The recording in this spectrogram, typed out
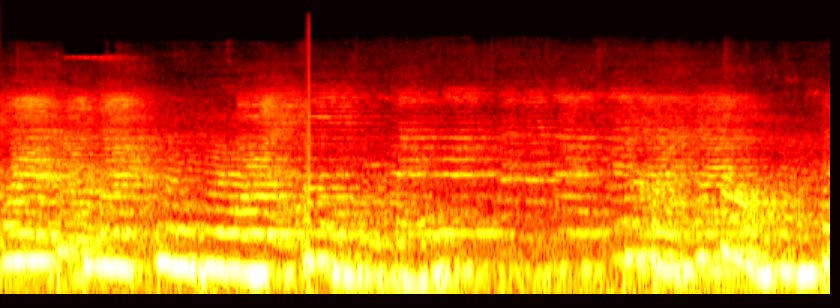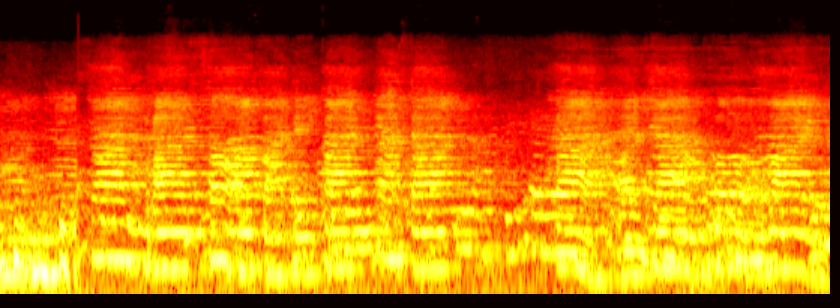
สปฏิปันนตาข้าพเจ้าผู้ไหวโย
